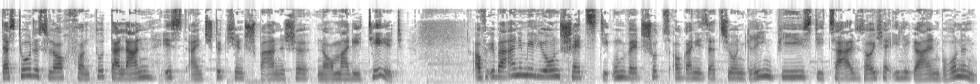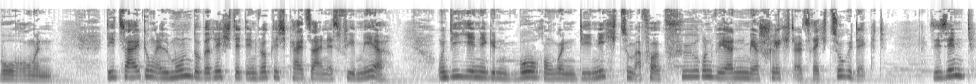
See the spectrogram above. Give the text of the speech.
Das Todesloch von Totalan ist ein Stückchen spanische Normalität. Auf über eine Million schätzt die Umweltschutzorganisation Greenpeace die Zahl solcher illegalen Brunnenbohrungen. Die Zeitung El Mundo berichtet, in Wirklichkeit seien es viel mehr. Und diejenigen Bohrungen, die nicht zum Erfolg führen, werden mehr schlecht als recht zugedeckt. Sie sind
